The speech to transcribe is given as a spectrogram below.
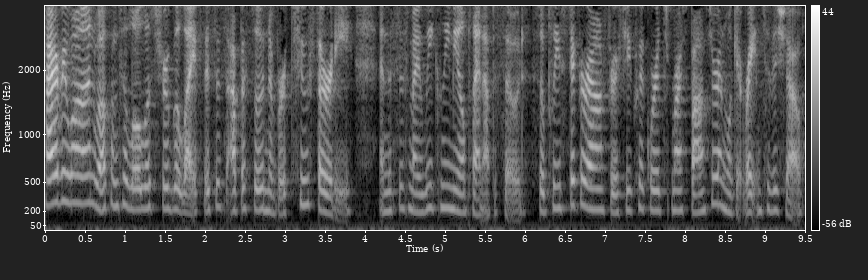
Hi, everyone. Welcome to Lola's Frugal Life. This is episode number 230, and this is my weekly meal plan episode. So please stick around for a few quick words from our sponsor, and we'll get right into the show.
